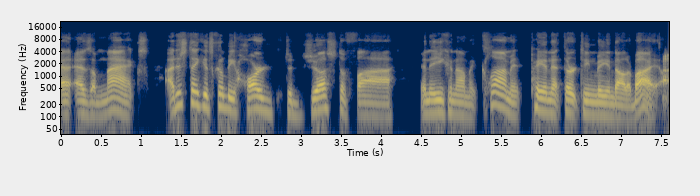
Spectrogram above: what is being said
as a max. I just think it's going to be hard to justify in the economic climate paying that thirteen million dollar buyout. I,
